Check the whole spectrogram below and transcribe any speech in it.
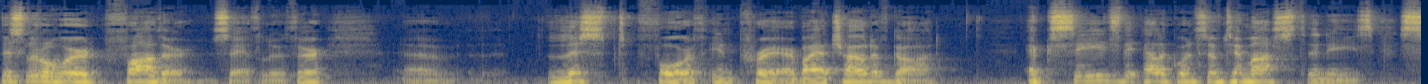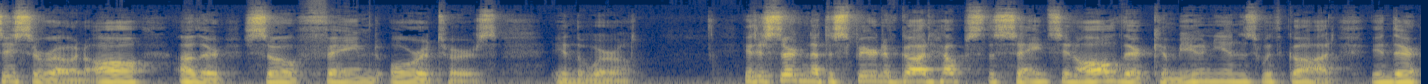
This little word, Father, saith Luther, uh, lisped forth in prayer by a child of God exceeds the eloquence of Demosthenes, Cicero, and all other so famed orators in the world. It is certain that the Spirit of God helps the saints in all their communions with God, in their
